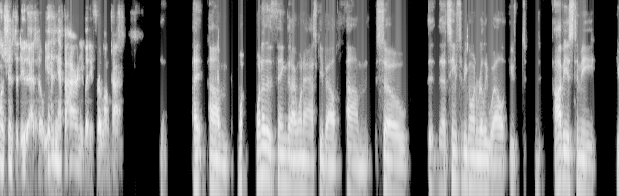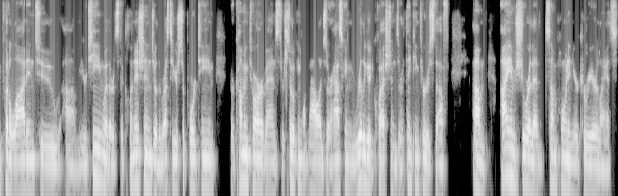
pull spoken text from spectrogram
clinicians to do that so we didn't have to hire anybody for a long time. Yeah. I um one, one other thing that i want to ask you about um so th- that seems to be going really well. You obvious to me you put a lot into um, your team, whether it's the clinicians or the rest of your support team. They're coming to our events, they're soaking up knowledge, they're asking really good questions, they're thinking through stuff. Um, I am sure that at some point in your career, Lance,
